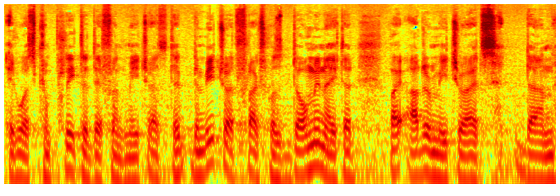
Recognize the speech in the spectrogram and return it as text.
it was completely different meteorites. The, the meteorite flux was dominated by other meteorites than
